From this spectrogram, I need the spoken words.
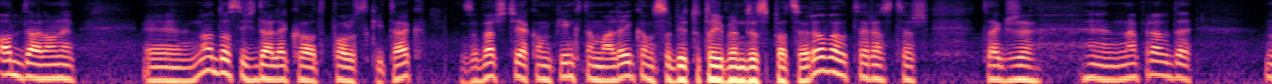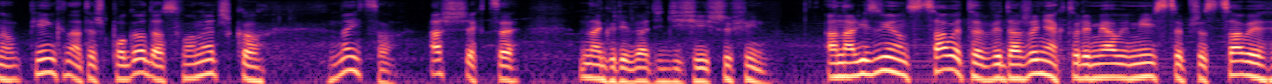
oddalone, e, no dosyć daleko od Polski, tak? Zobaczcie, jaką piękną alejką sobie tutaj będę spacerował teraz też, także e, naprawdę no, piękna też pogoda, słoneczko. No i co? Aż się chce nagrywać dzisiejszy film. Analizując całe te wydarzenia, które miały miejsce przez cały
